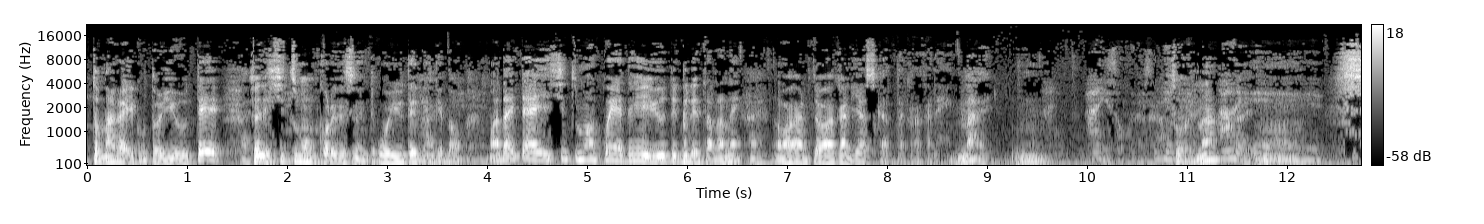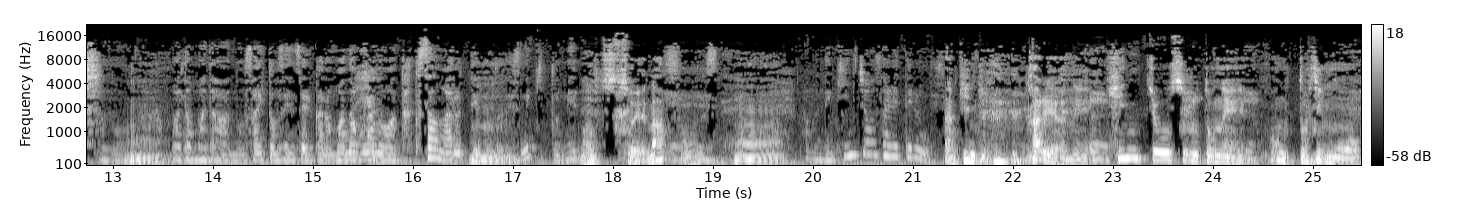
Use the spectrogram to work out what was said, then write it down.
っと長いこと言うて、それで質問これですねんってこう言うてんねんけど、まあ大体質問こやで言うてくれたらね、はい。割と分かりやすかったか分からへんな。はい。うん。はいそうですね。そうやな。はい。ええあの、まだまだあの斉藤先生から学ぶものはたくさんあるっていうことですね、きっとね。うん。そうやな。ええそうですね。うんね緊張されてるんですよ。あ緊張。彼はえねえ緊張するとね本当にもう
